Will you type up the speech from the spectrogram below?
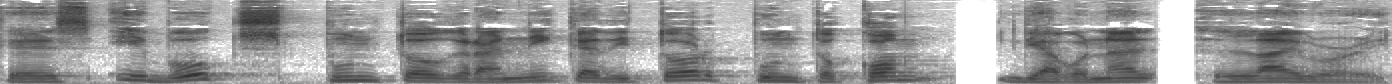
que es ebooks.granicaeditor.com diagonal library.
